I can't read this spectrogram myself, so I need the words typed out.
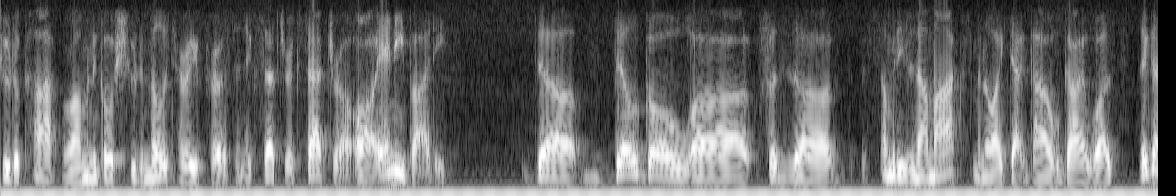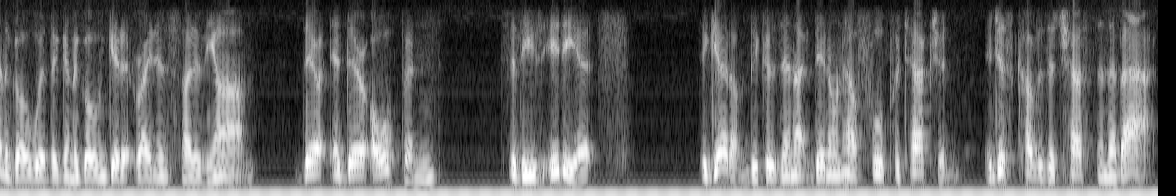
shoot a cop, or I'm going to go shoot a military person, et cetera, et cetera, or anybody. The they'll go uh, for the somebody's an marksman like that guy guy was. They're going to go where they're going to go and get it right inside of the arm. They're they're open to these idiots to get them because they're not they don't have full protection. It just covers the chest and the back,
